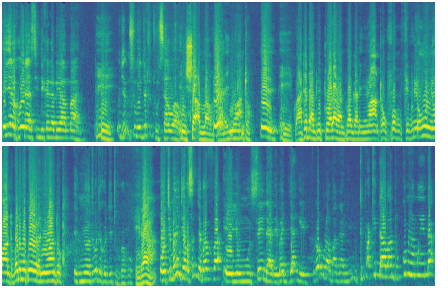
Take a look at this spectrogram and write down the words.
tegenda kubeera nsindikagano y'amaanyi. Eh, nsuba ojja tutuusaawo insha allahu taala enywanto Eh, Eh, ate bantu betwala abantu bagala enywanto okufa obufi buli omu nywanto bali mukwewera nywanto enywanto bo tekugituukako. Era okimanyi nti abasajja bava eyo mu nsenda ne bajja ngaepulogulamu agani tipakidde abantu kumi na mwenda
